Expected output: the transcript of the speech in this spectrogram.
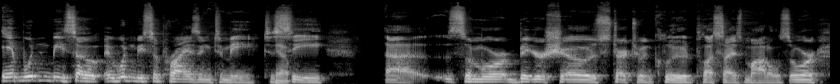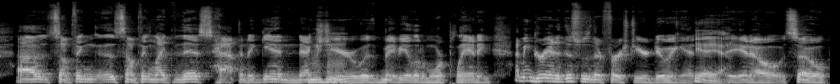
it wouldn't be so it wouldn't be surprising to me to Yep. see uh, some more bigger shows start to include plus size models or uh, something something like this happen again next Mhm. year with maybe a little more planning. I mean, granted, this was their first year doing it. Yeah, yeah. You know, so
